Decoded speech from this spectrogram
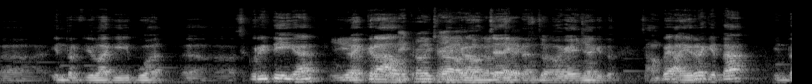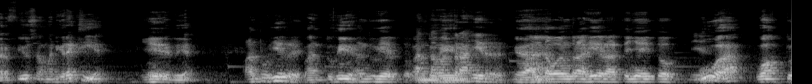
eh, interview lagi buat eh, security kan Iya, background background check. background check check, dan sebagainya gitu sampai akhirnya kita interview sama direksi ya Iya. gitu ya Pantuhir ya? Pantuhir Pantuhir tuh. Pantauan terakhir. Ya. Pantauan terakhir artinya itu. Iya. Gua waktu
